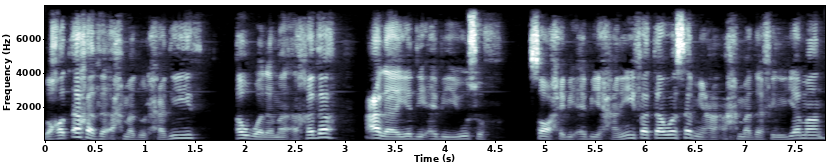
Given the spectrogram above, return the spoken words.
وقد أخذ أحمد الحديث أول ما أخذه على يد أبي يوسف صاحب أبي حنيفة وسمع أحمد في اليمن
